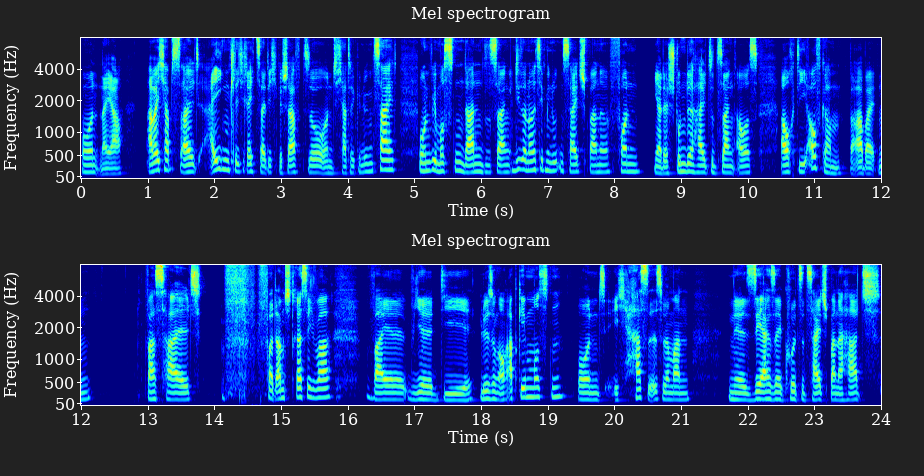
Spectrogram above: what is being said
Und naja, aber ich habe es halt eigentlich rechtzeitig geschafft so und ich hatte genügend Zeit und wir mussten dann sozusagen in dieser 90 Minuten Zeitspanne von ja der Stunde halt sozusagen aus auch die Aufgaben bearbeiten, was halt verdammt stressig war, weil wir die Lösung auch abgeben mussten und ich hasse es, wenn man eine sehr, sehr kurze Zeitspanne hat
